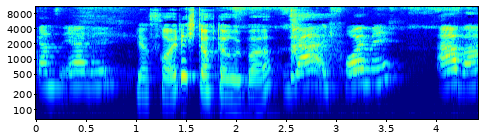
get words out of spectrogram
ganz ehrlich, Ja, freu dich doch darüber. ja, ich freue mich, aber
